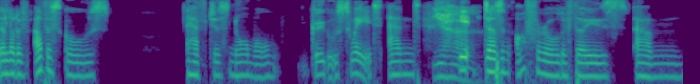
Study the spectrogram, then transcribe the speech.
a lot of other schools have just normal google suite and yeah. it doesn't offer all of those um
